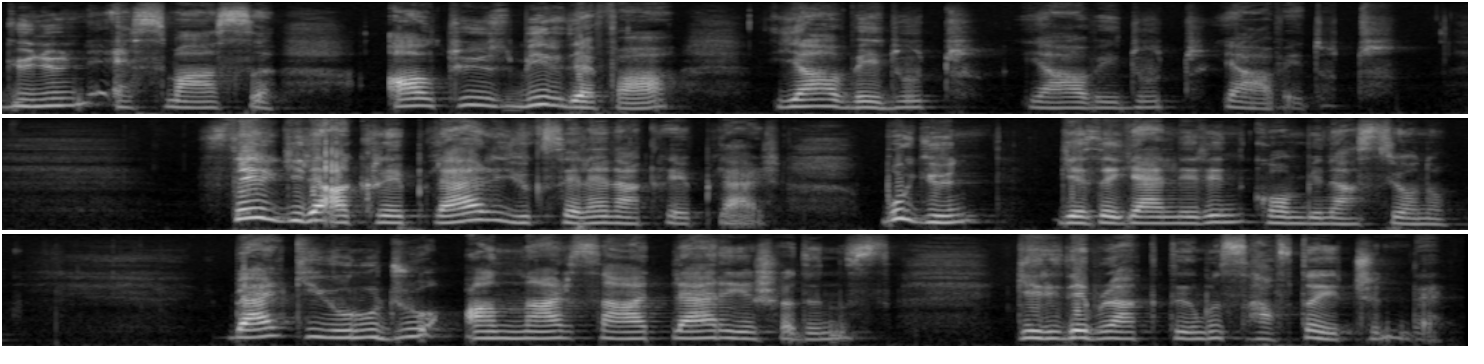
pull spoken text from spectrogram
Günün esması 601 defa ya vedut, ya vedut, ya vedut. Sevgili akrepler, yükselen akrepler. Bugün gezegenlerin kombinasyonu. Belki yorucu anlar, saatler yaşadınız. Geride bıraktığımız hafta içinde.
